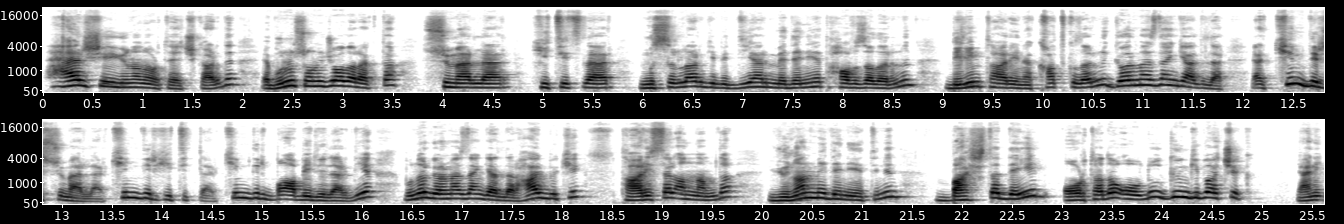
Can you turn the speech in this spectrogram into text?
her şeyi Yunan ortaya çıkardı. E bunun sonucu olarak da Sümerler, Hititler, Mısırlar gibi diğer medeniyet havzalarının bilim tarihine katkılarını görmezden geldiler. Yani kimdir Sümerler, kimdir Hititler, kimdir Babililer diye bunları görmezden geldiler. Halbuki tarihsel anlamda Yunan medeniyetinin başta değil ortada olduğu gün gibi açık. Yani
